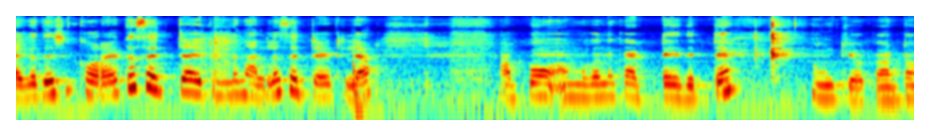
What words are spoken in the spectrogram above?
ഏകദേശം കുറേയൊക്കെ സെറ്റായിട്ടുണ്ട്. നല്ല സെറ്റായിട്ടില്ല. അപ്പോൾ നമുക്കൊന്ന് കട്ട് ചെയ്തിട്ട് നോക്കി നോക്കാം കേട്ടോ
